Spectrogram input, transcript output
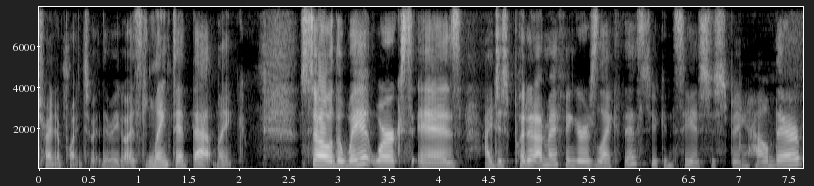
trying to point to it. There we go. It's linked at that link. So the way it works is I just put it on my fingers like this. You can see it's just being held there.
